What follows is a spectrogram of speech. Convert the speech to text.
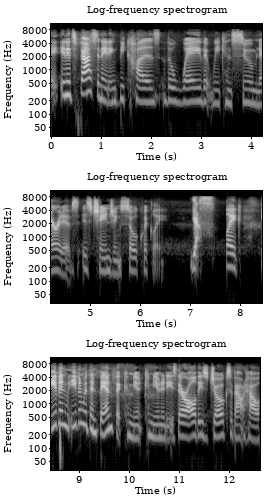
it- and it's fascinating because the way that we consume narratives is changing so quickly. yes Like even even within fanfic commu- communities, there are all these jokes about how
